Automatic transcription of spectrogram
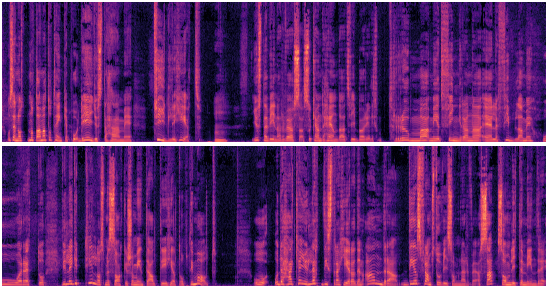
Och sen något, något annat att tänka på, det är just det här med tydlighet. Mm. Just när vi är nervösa så kan det hända att vi börjar liksom trumma med fingrarna eller fibbla med håret och vi lägger till oss med saker som inte alltid är helt optimalt. Och, och det här kan ju lätt distrahera den andra. Dels framstår vi som nervösa, som lite mindre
